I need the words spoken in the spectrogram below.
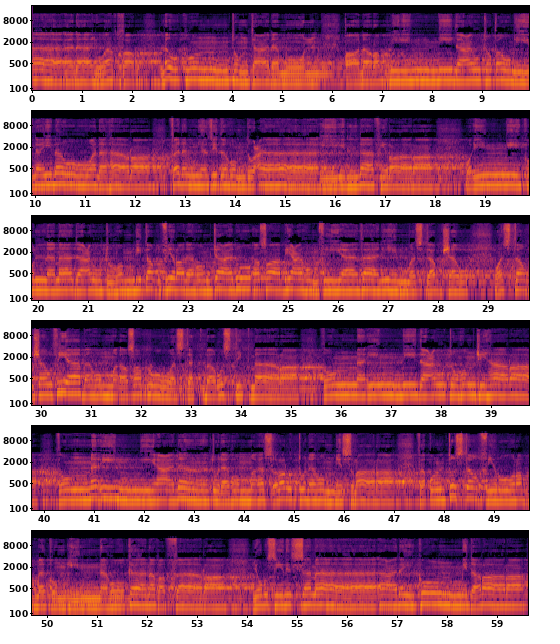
لو كنتم تعلمون. قال رب إني دعوت قومي ليلا ونهارا فلم يزدهم دعائي إلا فرارا. وإني كلما دعوتهم لتغفر لهم جعلوا أصابعهم في آذانهم واستغشوا واستغشوا ثيابهم وأصروا واستكبروا استكبارا. ثم إني دعوتهم جهارا. ثم إني أعلنت لهم وأسررت لهم إسرارا. فقلت استغفروا ربكم إنه كان غفارا. يرسل السماء عليكم مدرارا.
